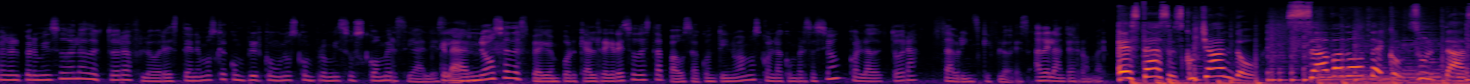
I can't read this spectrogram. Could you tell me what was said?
Con el permiso de la doctora Flores, tenemos que cumplir con unos compromisos comerciales. Claro. No se despeguen porque al regreso de esta pausa continuamos con la conversación con la doctora Sabrinsky Flores. Adelante, Romer. Estás escuchando Sábado de Consultas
